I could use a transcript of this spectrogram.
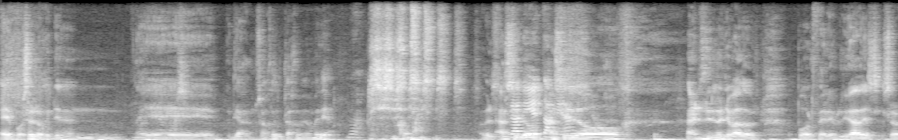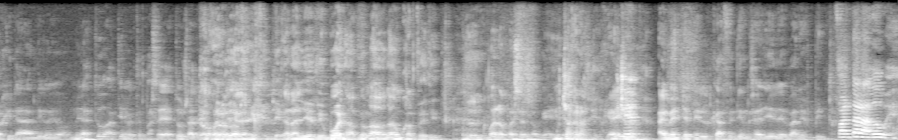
Eh, pues eso, que tienen... Eh, ya, ¿nos han comido media? Ver, han La sido, han, sido, han sido llevados por celebridades, se los quitarán, digo yo, mira tú, a ti no te pasa ya, tú sal de juego. que- Llegar allí y decir, venga, dame un calcetín. Bueno, pues eso, que... Muchas gracias, que hay, muchas gracias. hay 20.000 calcetines allí de varios pintos. Falta el adobe.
